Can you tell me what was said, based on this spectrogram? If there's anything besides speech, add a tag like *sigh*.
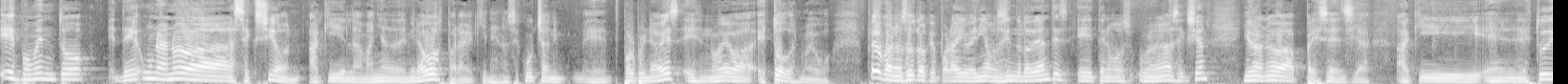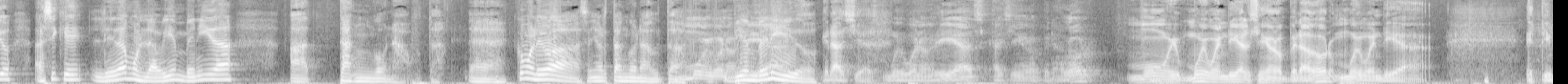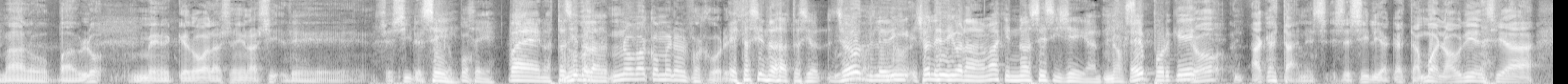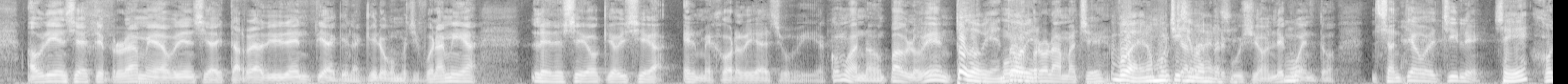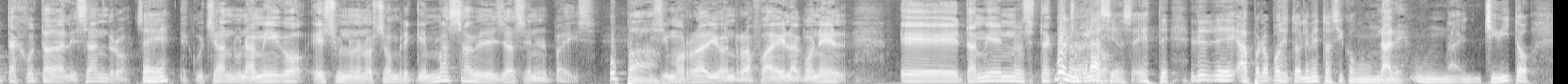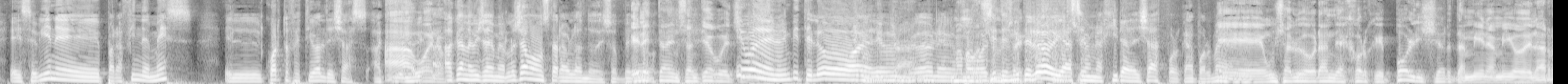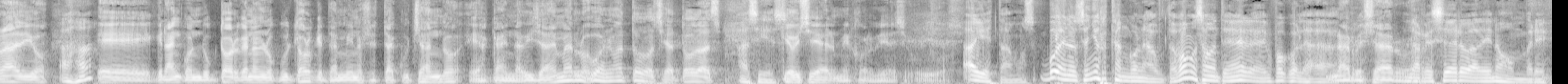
es momento de una nueva sección aquí en la mañana de Miravoz. Para quienes nos escuchan eh, por primera vez, es nueva, todo es nuevo. Pero para nosotros que por ahí veníamos haciéndolo de antes, eh, tenemos una nueva sección y una nueva presencia aquí en el estudio. Así que le damos la bienvenida a Tangonauta. Eh, ¿Cómo le va, señor Tangonauta? Muy buenos Bienvenido. días. Gracias. Muy buenos días al señor operador. Muy, muy buen día al señor operador. Muy buen día, estimado Pablo. Me quedó a la señora de Cecilia. Sí. Bueno, está No haciendo va, la, no va a comer alfajores. Está haciendo adaptación. Yo No, le di- no. yo les digo nada más que no sé si llegan. No sé. ¿eh? Porque Yo, acá están, es- Cecilia, acá están. Bueno, audiencia, audiencia de este programa y audiencia de esta radio Identia, que la quiero como si fuera mía, les deseo que hoy sea el mejor día de su vida. ¿Cómo anda, don Pablo? ¿Bien? Todo bien, Muy todo buen bien. programa, che. Bueno, Mucha muchísimas gracias. repercusión, le Mu- cuento. Santiago de Chile, Sí. JJ de Alessandro, Sí. escuchando un amigo, es uno de los hombres que más sabe de jazz en el país. Upa. Hicimos radio en Rafaela con él. Eh, también nos está escuchando. Bueno, gracias. Este, de- de- a propósito, le meto así como un, Dale. un chivito. Eh, se viene para fin de mes el cuarto festival de jazz aquí Ah, en la- bueno. acá en la Villa de Merlo. Ya vamos a estar hablando de eso. Pero... Él está en Santiago de Y Chile. bueno, invítelo, eh, invítelo y hacer una gira de jazz por acá por medio. Eh, un saludo grande a Jorge Polisher, también amigo de la radio, Ajá. eh, gran conductor, gran locutor, que también nos está escuchando eh, acá en la Villa de Merlo. Bueno, a todos y a todas, Así es. que hoy sea el mejor día de sus vidas. Ahí estamos. Bueno, señor Tangonauta, vamos a mantener un poco la, Una reserva. la reserva de nombre.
